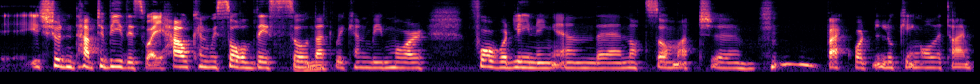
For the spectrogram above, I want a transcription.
it shouldn't have to be this way. How can we solve this so Mm-hmm. that we can be more forward leaning and uh, not so much um, backward looking all the time?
